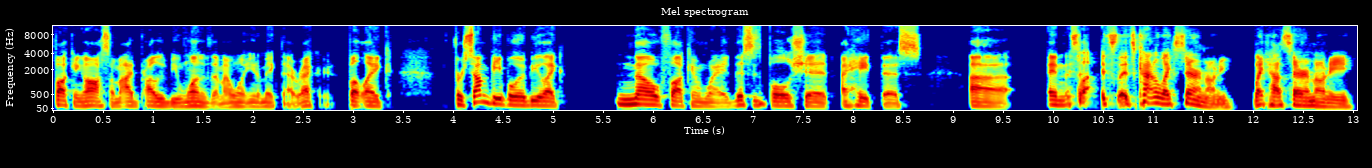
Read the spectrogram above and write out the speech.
fucking awesome. I'd probably be one of them. I want you to make that record. But like for some people it would be like no fucking way this is bullshit i hate this uh and it's it's, it's kind of like ceremony like how ceremony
